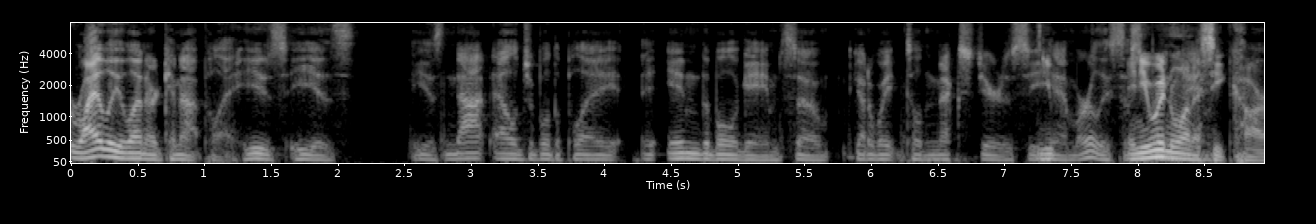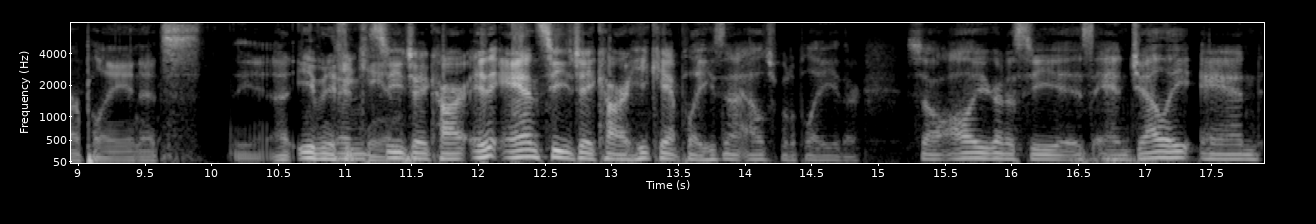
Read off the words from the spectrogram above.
Riley Leonard cannot play. He's he is he is not eligible to play in the bowl game. So you got to wait until next year to see You- him, or at least and you wouldn't want to see Carr playing. It's yeah, uh, even if and you can. CJ Carr and, and CJ Carr, he can't play. He's not eligible to play either. So all you're going to see is Angeli and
